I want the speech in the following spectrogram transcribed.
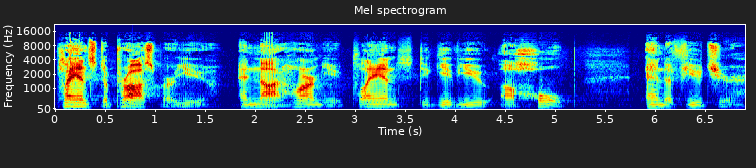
plans to prosper you and not harm you, plans to give you a hope and a future.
